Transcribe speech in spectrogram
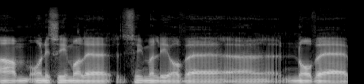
Um, oni su imali, su imali ove uh, nove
